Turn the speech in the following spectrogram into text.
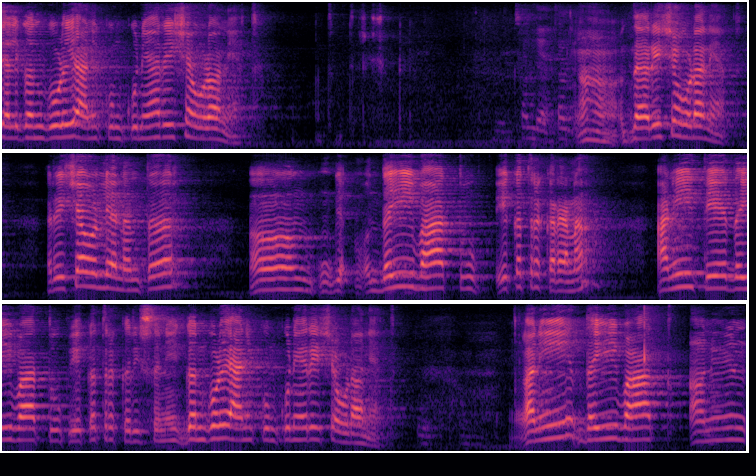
त्याला गणगोळी आणि कुंकुण्या रेषा ओढवण्यात हां द- रेषा ओढाण्यात. रेषा ओढल्यानंतर दही भात तूप एकत्र कराना. आणि ते दही भात तूप एकत्र करीसनी गणगोळे आणि कुंकुण्या रेषा ओढवण्यात आणि दही भात आणि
